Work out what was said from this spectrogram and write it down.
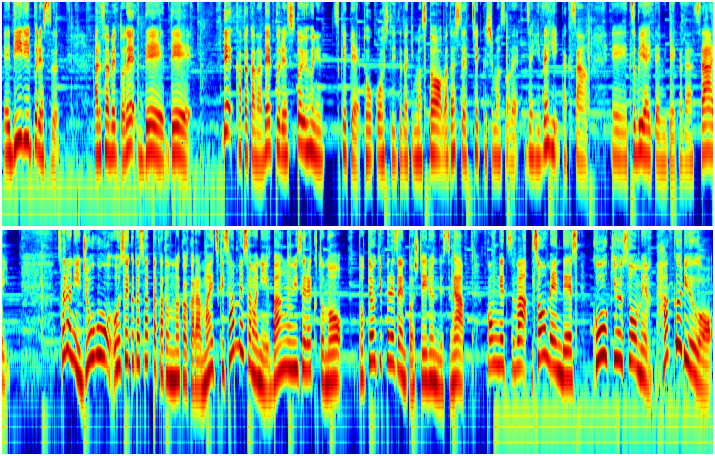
DD プレスアルファベットで DD でカタカナでプレスというふうにつけて投稿していただきますと私たちチェックしますのでぜひぜひたくさん、えーつぶやいてみてください。さらに情報をお寄せくださった方の中から毎月3名様に番組セレクトのとっておきプレゼントをしているんですが今月はそうめんです。高級そうめん白龍を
